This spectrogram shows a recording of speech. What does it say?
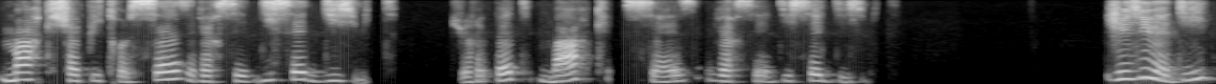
Marc chapitre 16, verset 17-18. Je répète, Marc 16, verset 17-18. Jésus a dit,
